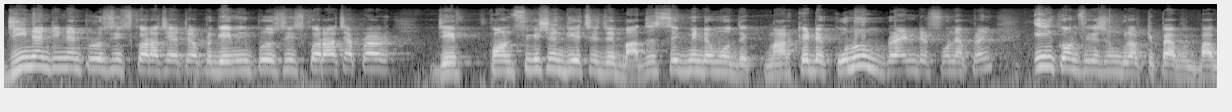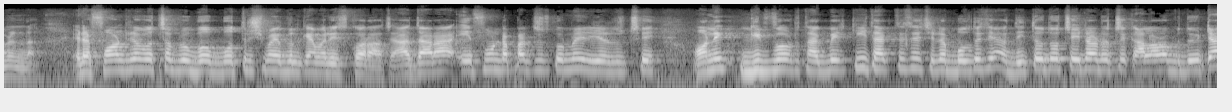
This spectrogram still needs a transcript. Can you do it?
জি নাইনটি নাইন প্রসেস করা আছে, এটা আপনার গেমিং প্রসেস করা আছে, আপনার যে কনফিগেশন দিয়েছে যে বাজার সেগমেন্টের মধ্যে মার্কেটে কোনো ব্র্যান্ডের ফোনে আপনি এই কনফিগেশনগুলো আপনি পাবেন- না। এটা ফ্রন্টে হচ্ছে বত্রিশ মেগাপিক্সেল ক্যামেরা ইউজ করা আছে। আর যারা এই ফোনটা পারচেস করবেন এটা হচ্ছে অনেক গিফট থাকবে। কি থাকতেছে সেটা বলতেছি। আর দ্বিতীয়ত হচ্ছে এটা হচ্ছে কালার হবে দুইটা।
